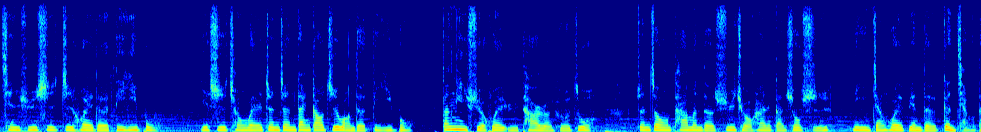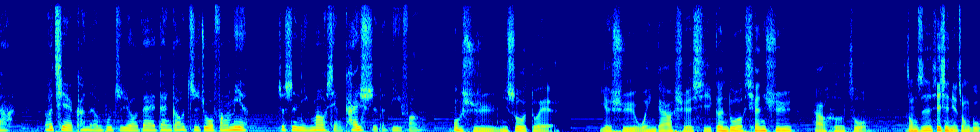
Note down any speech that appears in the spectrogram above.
谦虚是智慧的第一步，也是成为真正蛋糕之王的第一步。当你学会与他人合作，尊重他们的需求和感受时，你将会变得更强大。而且可能不只有在蛋糕制作方面，这是你冒险开始的地方。或许你说的对，也许我应该要学习更多谦虚，还有合作。总之，谢谢你的忠告，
